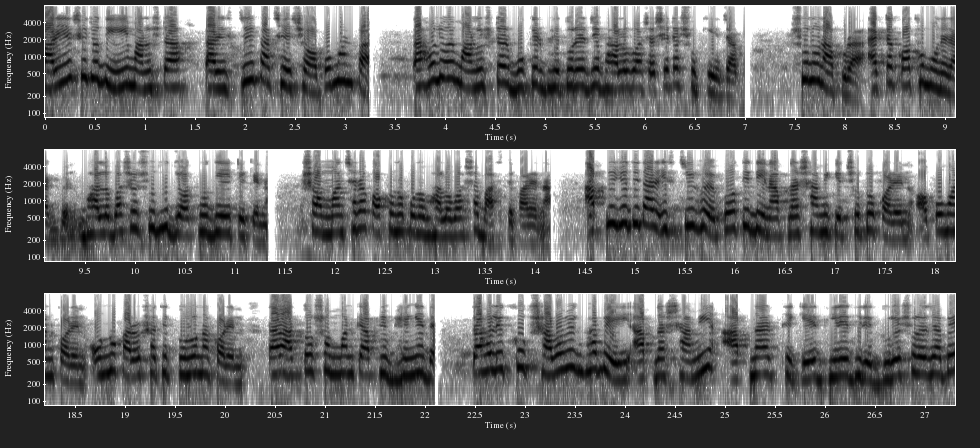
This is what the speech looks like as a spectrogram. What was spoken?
বাড়ি এসে যদি মানুষটা তার স্ত্রীর কাছে এসে অপমান পায়, তাহলে ওই মানুষটার বুকের ভেতরের যে ভালোবাসা, সেটা শুকিয়ে যাবে। শুনুন আপুরা, একটা কথা মনে রাখবেন, ভালোবাসা শুধু যত্ন দিয়েই টেকে না। সম্মান ছাড়া কখনো কোনো ভালোবাসা বাঁচতে পারে না। আপনি যদি তার স্ত্রী হয়ে প্রতিদিন আপনার স্বামীকে ছোট করেন, অপমান করেন, অন্য কারোর সাথে তুলনা করেন, তার আত্মসম্মানকে আপনি ভেঙে দেন, তাহলে খুব স্বাভাবিকভাবেই আপনার স্বামী আপনার থেকে ধীরে ধীরে দূরে সরে যাবে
